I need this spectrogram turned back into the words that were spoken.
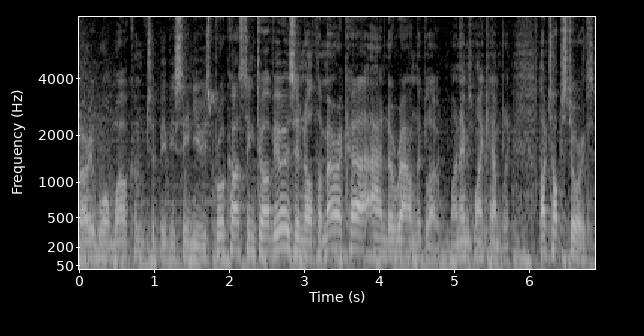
very warm welcome to BBC News, broadcasting to our viewers in North America and around the globe. My name is Mike Embley. Our top stories.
